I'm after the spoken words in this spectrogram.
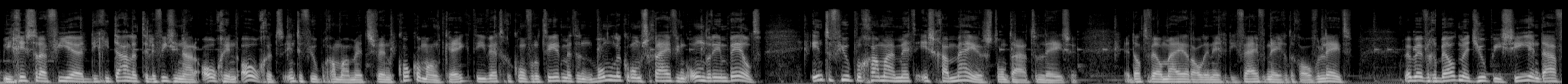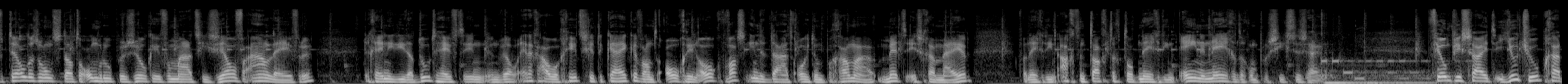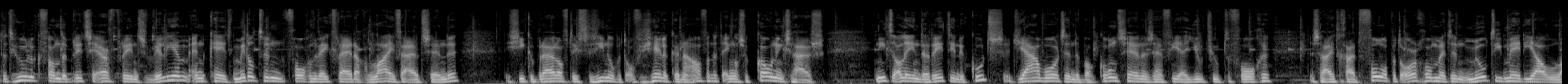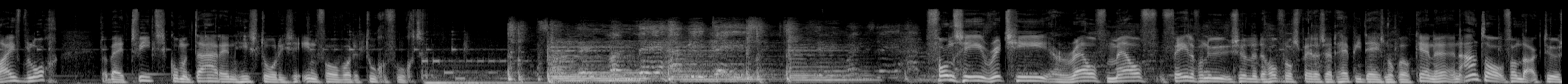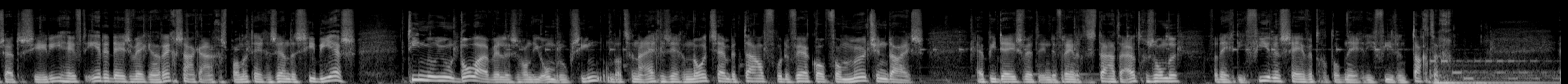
Wie gisteren via digitale televisie naar Oog in Oog... het interviewprogramma met Sven Kokkelman keek... die werd geconfronteerd met een wonderlijke omschrijving onder in beeld. Interviewprogramma met Ischa Meijer stond daar te lezen. En dat terwijl Meijer al in 1995 overleed. We hebben even gebeld met UPC en daar vertelden ze ons... dat de omroepen zulke informatie zelf aanleveren. Degene die dat doet heeft in een wel erg oude gids zitten kijken... want Oog in Oog was inderdaad ooit een programma met Ischa Meijer... van 1988 tot 1991 om precies te zijn. Filmpjesite YouTube gaat het huwelijk van de Britse erfprins William en Kate Middleton volgende week vrijdag live uitzenden. De chique bruiloft is te zien op het officiële kanaal van het Engelse Koningshuis. Niet alleen de rit in de koets, het jawoord en de balkonscène zijn via YouTube te volgen. De site gaat vol op het orgel met een multimediaal live blog... waarbij tweets, commentaren en historische info worden toegevoegd. Fonzie, Richie, Ralph, Melf. Velen van u zullen de hoofdrolspelers uit Happy Days nog wel kennen. Een aantal van de acteurs uit de serie heeft eerder deze week een rechtszaak aangespannen tegen zender CBS. 10 miljoen dollar willen ze van die omroep zien... omdat ze naar eigen zeggen nooit zijn betaald voor de verkoop van merchandise. Happy Days werd in de Verenigde Staten uitgezonden van 1974 tot 1984.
